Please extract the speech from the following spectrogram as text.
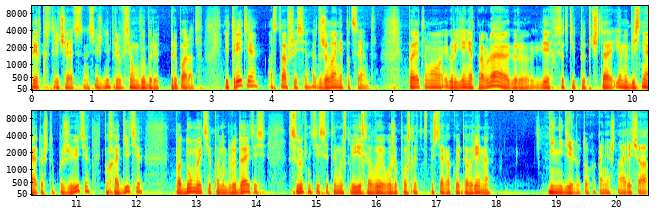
редко встречается на сегодняшний день при всем выборе препаратов. И третье, оставшееся, это желание пациента. Поэтому, я говорю, я не отправляю, я говорю, я их все-таки предпочитаю. Я им объясняю то, что поживите, походите, подумайте, понаблюдайтесь, свыкнитесь с этой мыслью. Если вы уже после, спустя какое-то время, не неделю только, конечно, а речь о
